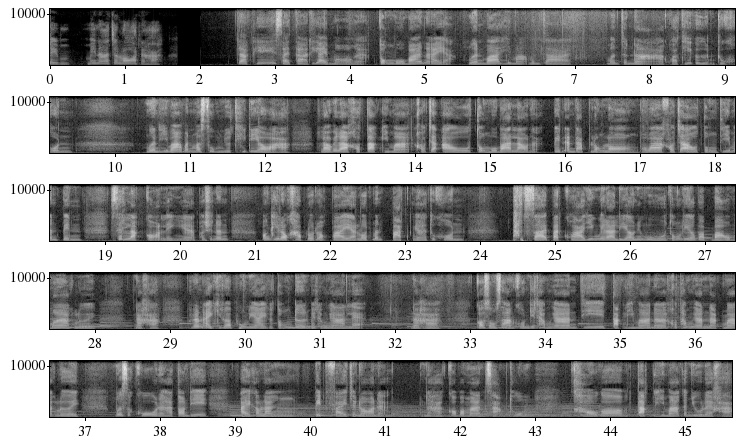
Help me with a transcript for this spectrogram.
ไม่น่าจะรอดนะคะ จากที่สายตาที่ไอมองอะตรงหมู่บ้านไออะเหมือนว่าหิมะมันจะมันจะหนากว่าที่อื่นทุกคน เหมือนหิมะมันมาสุมอยู่ที่เดียวอะค่ะ แล้วเวลาเขาตักหิมะเขาจะเอาตรงหมู่บ้านเราน่ะ เป็นอันดับรองๆ เพราะว่าเขาจะเอาตรงที่มันเป็นเส้นหลักก่อนอะไรเงี้ย เพราะฉะนั้นบางทีเราขับรถออกไปอะรถมันปัดไงทุกคน ปัดซ้ายปัดขวายิ่งเวลาเลี้ยวนี่โอ้โหต้องเลี้ยวแบบเบามากเลยนะคะ เพราะฉะนั้นไอคิดว่าพรุ่งนี้ไอก็ต้องเดินไปทำงานแหละนะคะ ก็สงสารคนที่ทำงานที่ตักหิมะนะเขาทำงานหนักมากเลย เมื่อสักครู่นะคะ ตอนที่ไอกำลังปิดไฟจะนอนอะนะคะก็ประมาณสามทุ่มเขาก็ตักหิมะกันอยู่เลยค่ะ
